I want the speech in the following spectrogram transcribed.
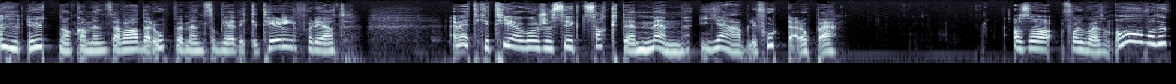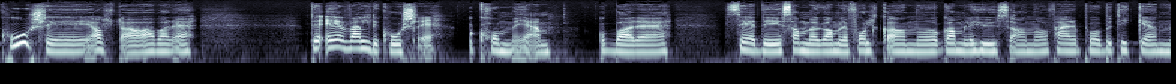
ut noe mens jeg var der oppe, men så ble det ikke til, fordi at Jeg vet ikke, tida går så sykt sakte, men jævlig fort der oppe. Og så folk bare sånn 'Å, var det koselig i Alta?' Og jeg bare Det er veldig koselig å komme hjem og bare se de samme gamle folkene og gamle husene og fære på butikken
